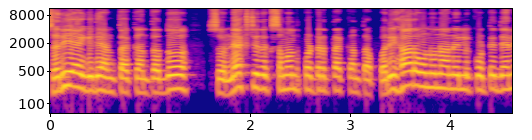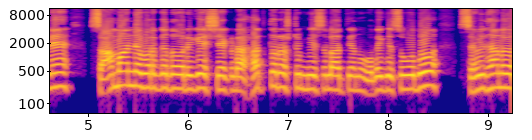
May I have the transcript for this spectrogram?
ಸರಿಯಾಗಿದೆ ಅಂತಕ್ಕಂಥದ್ದು. ಸೊ ನೆಕ್ಸ್ಟ್ ಇದಕ್ಕೆ ಸಂಬಂಧಪಟ್ಟಿರ್ತಕ್ಕಂಥ ಪರಿಹಾರವನ್ನು ನಾನು ಇಲ್ಲಿ ಕೊಟ್ಟಿದ್ದೇನೆ. ಸಾಮಾನ್ಯ ವರ್ಗದವರಿಗೆ ಶೇಕಡ ಹತ್ತರಷ್ಟು ಮೀಸಲಾತಿಯನ್ನು ಒದಗಿಸುವುದು ಸಂವಿಧಾನದ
